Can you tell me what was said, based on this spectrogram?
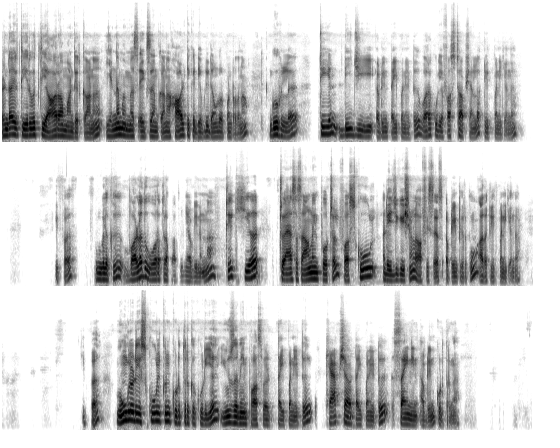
ரெண்டாயிரத்தி இருபத்தி ஆறாம் ஆண்டிற்கான என்எம்எம்எஸ் எக்ஸாமுக்கான ஹால் டிக்கெட் எப்படி டவுன்லோட் பண்ணுறதுனா கூகுளில் டிஎன்டிஜிஇ அப்படின்னு டைப் பண்ணிவிட்டு வரக்கூடிய ஃபஸ்ட் ஆப்ஷனில் கிளிக் பண்ணிக்கோங்க. இப்போ உங்களுக்கு வலது ஓரத்தில் பார்த்தீங்க அப்படின்னம்னா click here to access online portal for school and educational officers அப்படின்ட்டு இருக்கும். அதை கிளிக் பண்ணிக்கோங்க. இப்போ உங்களுடைய ஸ்கூலுக்குன்னு கொடுத்துருக்கக்கூடிய யூசர் நேம் பாஸ்வேர்ட் டைப் பண்ணிவிட்டு கேப்ஷா டைப் பண்ணிவிட்டு சைன்இன் அப்படின்னு கொடுத்துருங்க.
